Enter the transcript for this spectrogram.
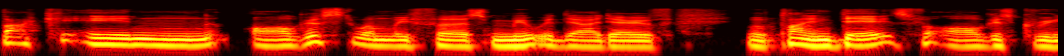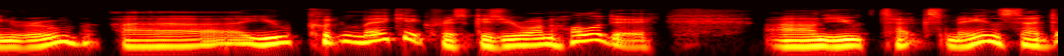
back in August, when we first with the idea of we are planning dates for August Green Room, uh, you couldn't make it, Chris, because you were on holiday, and you text me and said,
